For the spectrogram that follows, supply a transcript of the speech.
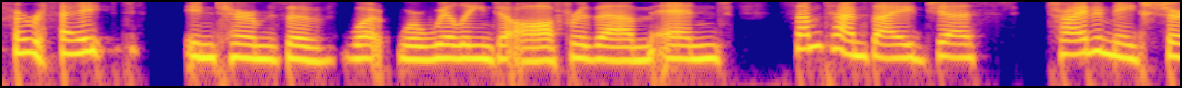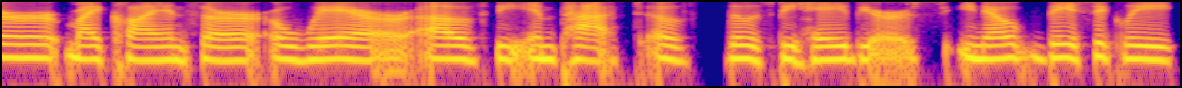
right? In terms of what we're willing to offer them. And sometimes I just try to make sure my clients are aware of the impact of those behaviors. You know, basically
